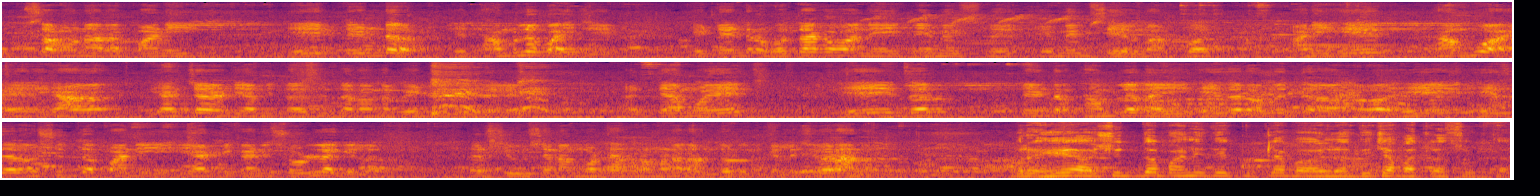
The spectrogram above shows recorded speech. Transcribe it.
उपसा होणारं पाणी हे टेंडर हे थांबलं पाहिजे. हे टेंडर होता कामा नाही M M M M C L मार्फत. आणि हे थांबवा हे ह्या ह्याच्यासाठी आम्ही तहसीलदारांना भेट दिलेली आहे. आणि त्यामुळे हे जर टेंडर थांबलं नाही हे जर अवैध हे हे जर अशुद्ध पाणी या ठिकाणी सोडलं गेलं तर शिवसेना मोठ्या प्रमाणात आंदोलन केल्याशिवाय राहणार बरं हे अशुद्ध पाणी ते कुठल्या नदीच्या पात्रात सोडतात?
